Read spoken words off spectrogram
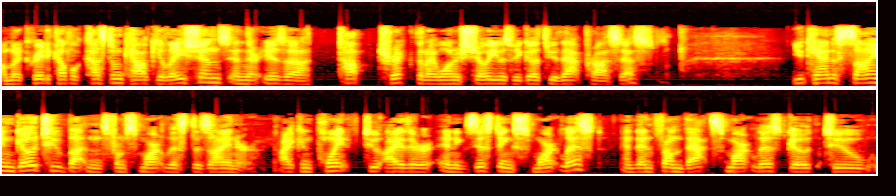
I'm going to create a couple custom calculations, and there is a top trick that I want to show you as we go through that process. You can assign go-to buttons from SmartList Designer. I can point to either an existing smart list and then from that smart list go to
